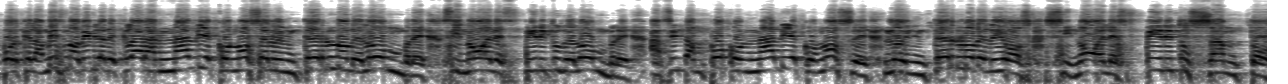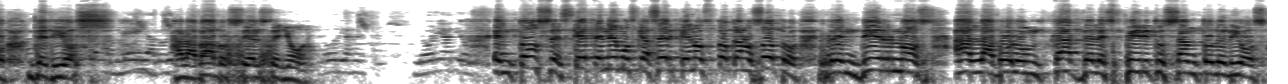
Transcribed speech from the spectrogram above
porque la misma Biblia declara, nadie conoce lo interno del hombre, sino el Espíritu del hombre. Así tampoco nadie conoce lo interno de Dios, sino el Espíritu Santo de Dios. Alabado sea el Señor. Gloria a Dios. Entonces, ¿qué tenemos que hacer? ¿Qué nos toca a nosotros? Rendirnos a la voluntad del Espíritu Santo de Dios.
